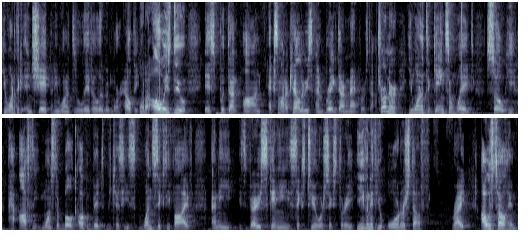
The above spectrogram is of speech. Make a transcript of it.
He wanted to get in shape and he wanted to live a little bit more healthy. What I always do is put them on X amount of calories and break their macros down. Turner, he wanted to gain some weight, so he obviously wants to bulk up a bit because he's 165 and he is very skinny, he's 6'2 or six three. even if you order stuff, right? I always tell him,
